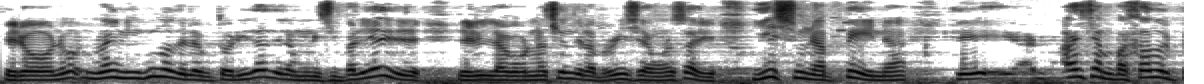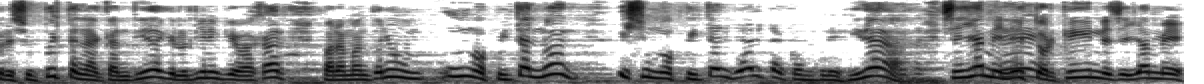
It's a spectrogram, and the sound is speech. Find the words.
Pero no, no hay ninguno de la autoridad de la municipalidad y de, de la gobernación de la provincia de Buenos Aires. Y es una pena que hayan bajado el presupuesto en la cantidad que lo tienen que bajar para mantener un, un hospital. No es un hospital de alta complejidad. Se llame Néstor Kirchner, se llame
